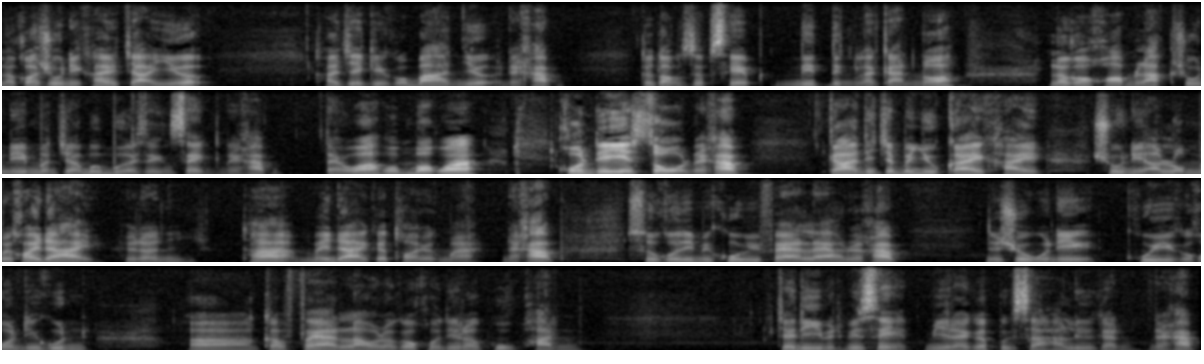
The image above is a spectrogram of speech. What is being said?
แล้วก็ช่วงนี้ค่าใช้จ่ายเยอะค่าใช้จ่ายเกี่ยวกับบ้านเยอะนะครับ ก็ต้องเซฟเซฟนิดหนึ่งแล้วกันเนาะแล้วก็ความรักช่วงนี้มันจะเบื่อเบื่อๆเซ็งๆนะครับแต่ว่าผมบอกว่าคนที่โสดนะครับ การที่จะไปอยู่ใกล้ใครช่วงนี้อารมณ์ไม่ค่อยได้เพราะฉะนั้นถ้าไม่ได้ก็ถอยออกมานะครับ ส่วนคนที่มีคู่มีแฟนแล้วนะครับ ในช่วงวันนี้คุยกับคนที่คุณกับแฟนเราแล้วก็คนที่เราผูกพันจะดีเป็นพิเศษ มีอะไรก็ปรึกษาหารือกันนะครับ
